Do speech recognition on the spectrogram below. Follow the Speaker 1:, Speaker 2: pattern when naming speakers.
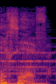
Speaker 1: RCF.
